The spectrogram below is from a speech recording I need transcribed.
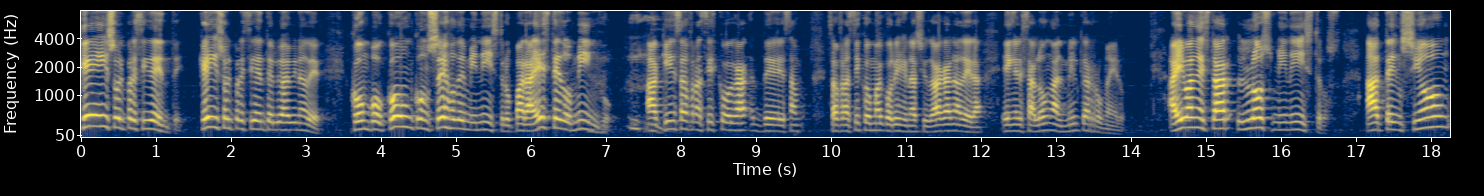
¿Qué hizo el presidente? ¿Qué hizo el presidente Luis Abinader? Convocó un consejo de ministros para este domingo aquí en San Francisco de San, San Francisco de Macorís, en la ciudad ganadera, en el Salón Almilcar Romero. Ahí van a estar los ministros. Atención,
